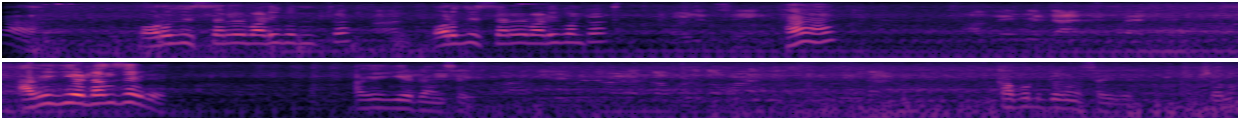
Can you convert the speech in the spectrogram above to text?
আহ, অরজিৎ স্যারের বাড়ি কোনটা? অরজিৎ স্যারের বাড়ি কোনটা? হ্যাঁ হ্যাঁ। আগে গিয়ে ডান সাইডে আগে গিয়ে ডান সাইডে কাপড় দোকান সাইডে চলো।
